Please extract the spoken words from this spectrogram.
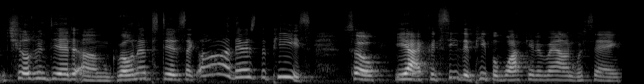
children did, um, grown-ups did. It's like, oh, there's the peace. So yeah, I could see that people walking around were saying,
